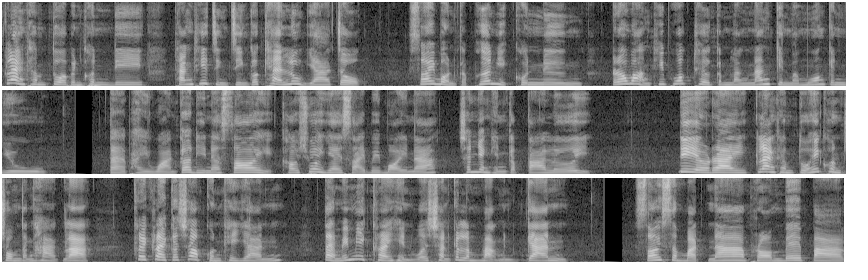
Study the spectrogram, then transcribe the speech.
แกล้งทำตัวเป็นคนดี ทั้งที่จริงๆ ก็แค่ลูกยาจกสร้อยบ่นกับเพื่อนอีกคนหนึ่ง ระหว่างที่พวกเธอกำลังนั่งกินมะม่วงกันอยู่ แต่ไผ่หวานก็ดีนะสร้อย เขาช่วยยายสายบ่อยๆนะ ฉันยังเห็นกับตาเลย ดีอะไร แกล้งทำตัวให้คนชมต่างหากล่ะ ใครๆก็ชอบคนขยัน แต่ไม่มีใครเห็นว่าฉันก็ลำบากเหมือนกันสร้อยสะบัดหน้าพร้อมเบ้ปาก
